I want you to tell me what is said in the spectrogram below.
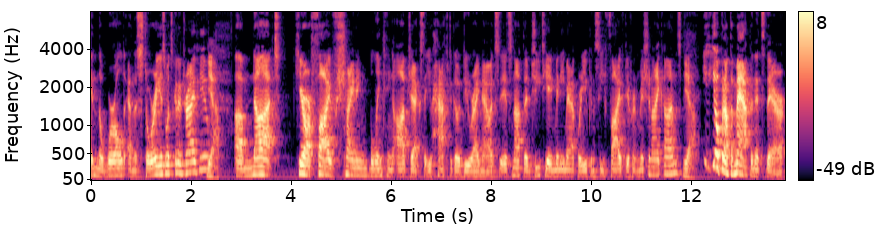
in the world and the story is what's going to drive you. Yeah. um, not here are five shining, blinking objects that you have to go do right now. It's it's not the GTA mini map where you can see five different mission icons. Yeah. you, you open up the map and it's there,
